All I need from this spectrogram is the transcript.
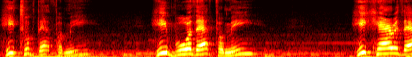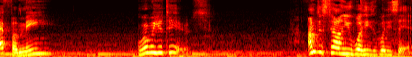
he took that for me. He bore that for me. He carried that for me. Where were your tears? I'm just telling you what he what he said.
